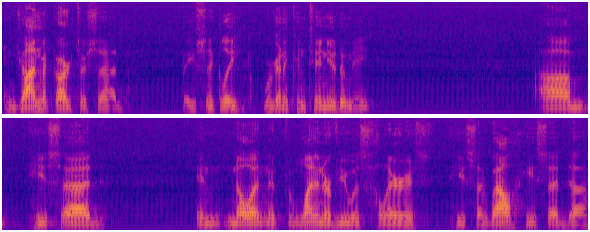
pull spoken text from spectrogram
And John MacArthur said, basically, we're going to continue to meet. Um, he said, in no one interview was hilarious. He said, well, he said, uh,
